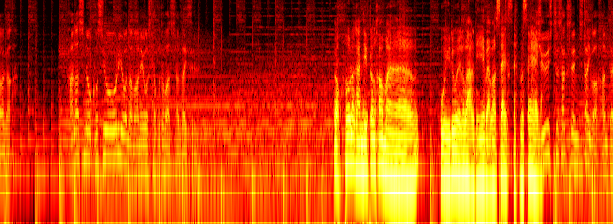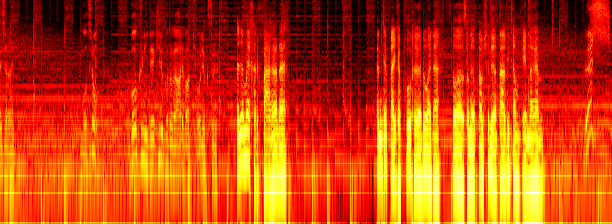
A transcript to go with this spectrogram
だが話の腰を折るような真似をしたことは謝罪する ขอโทษแล้วกันที่ต้องเข้ามาคุยด้วยระหว่างนี้แบบว่าแทรกแทรกมาแทรกอะ 救出作戦自体は反対じゃないもちろん僕にできることがあれば協力する ฉันจะไม่ขัดขวางแล้วนะ ฉันจะไปกับพวกเธอด้วยนะ ส่วนเสนอความช่วยเหลือตามที่จำเป็นแล้วกัน よし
